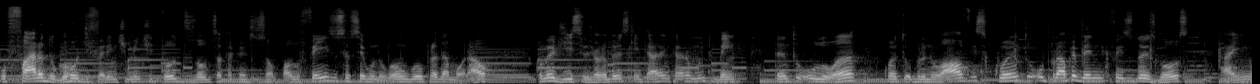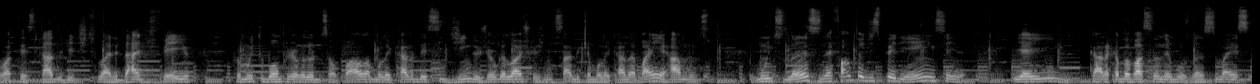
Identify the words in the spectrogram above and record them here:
o faro do gol, diferentemente de todos os outros atacantes do São Paulo, fez o seu segundo gol, um gol para dar moral. Como eu disse, os jogadores que entraram entraram muito bem, tanto o Luan quanto o Bruno Alves, quanto o próprio Brenner que fez os dois gols. Aí o atestado de titularidade veio. Foi muito bom para o jogador de São Paulo, a molecada decidindo o jogo. É lógico, a gente sabe que a molecada vai errar muitos, muitos lances, né? Falta de experiência. E aí, cara, acaba vacilando em alguns lances, mas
